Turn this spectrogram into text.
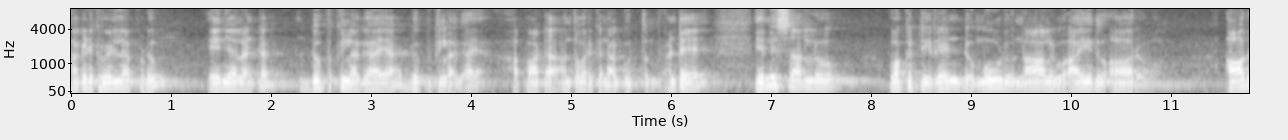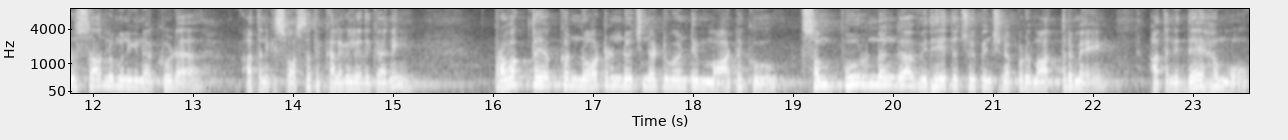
అక్కడికి వెళ్ళినప్పుడు ఏం చేయాలంట? డూపుకి లగాయ డూపుకి లగాయ. ఆ పాట అంతవరకు నాకు గుర్తుంది. అంటే ఎన్నిసార్లు? ఒకటి రెండు మూడు నాలుగు ఐదు ఆరు. ఆరు సార్లు మునిగినా కూడా అతనికి స్వస్థత కలగలేదు కానీ ప్రవక్త యొక్క నోట నుండి వచ్చినటువంటి మాటకు సంపూర్ణంగా విధేయత చూపించినప్పుడు మాత్రమే అతని దేహము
